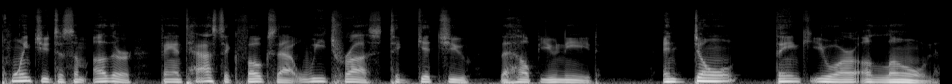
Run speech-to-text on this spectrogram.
point you to some other fantastic folks that we trust to get you the help you need. And don't think you are alone.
